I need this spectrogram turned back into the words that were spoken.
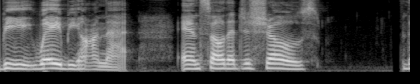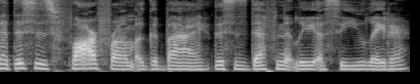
be way beyond that. And so that just shows that this is far from a goodbye. This is definitely a see you later.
